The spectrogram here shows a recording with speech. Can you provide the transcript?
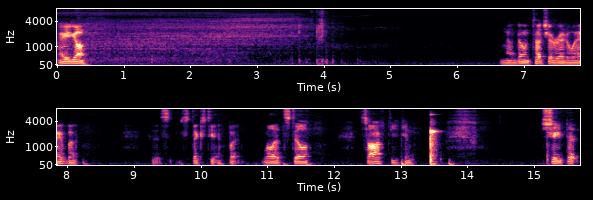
There you go. Now don't touch it right away, but it sticks to you. But while it's still soft, you can shape it.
